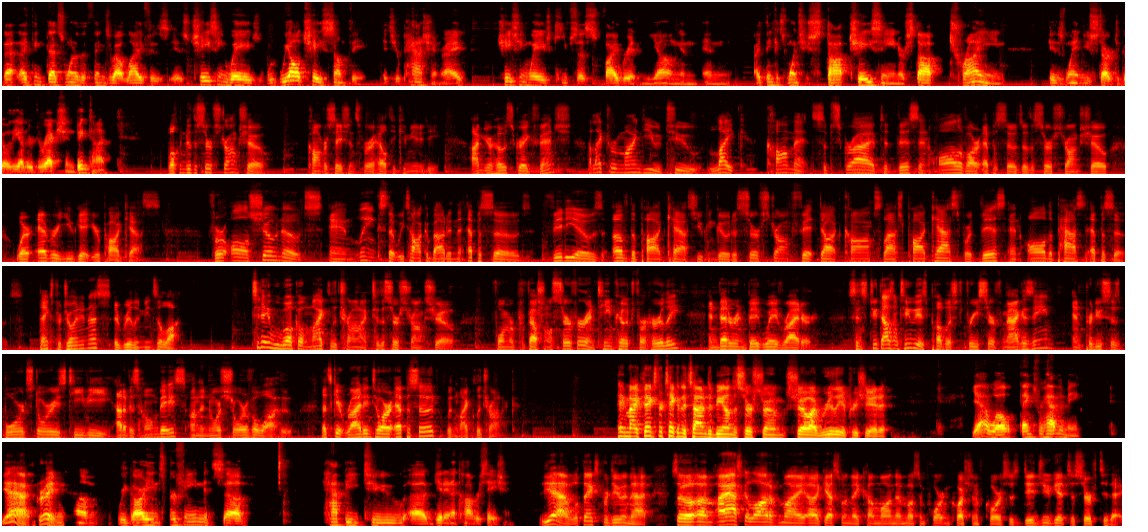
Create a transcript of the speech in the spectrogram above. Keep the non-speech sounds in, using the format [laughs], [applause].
that I think that's one of the things about life is is chasing waves. We, all chase something. It's your passion, right? Chasing waves keeps us vibrant and young, and and I think it's once you stop chasing or stop trying, is when you start to go the other direction, big time. Welcome to the Surf Strong Show, conversations for a healthy community. I'm your host, Greg Finch. I'd like to remind you to like, comment, subscribe to this and all of our episodes of the Surf Strong Show wherever you get your podcasts. For all show notes and links that we talk about in the episodes, videos of the podcast, you can go to surfstrongfit.com slash podcast for this and all the past episodes. Thanks for joining us. It really means a lot. Today we welcome Mike Latronic to the Surf Strong Show, former professional surfer and team coach for Hurley and veteran big wave rider. Since 2002, he has published FreeSurf Magazine and produces BoardStories TV out of his home base on the north shore of Oahu. Let's get right into our episode with Mike Latronic. Hey, Mike, thanks for taking the time to be on the Surf Strong show. I really appreciate it. Yeah, well, thanks for having me. Yeah, great. And, um, regarding surfing, it's uh, happy to uh, get in a conversation. Yeah, well, thanks for doing that. So um, I ask a lot of my uh, guests when they come on. The most important question, of course, is: Did you get to surf today?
